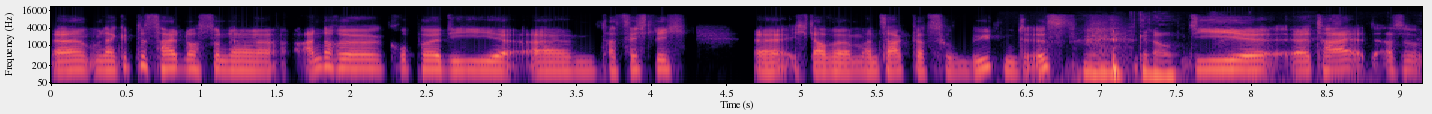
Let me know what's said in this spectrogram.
Ähm, und dann gibt es halt noch so eine andere Gruppe, die ähm, tatsächlich äh, ich glaube, man sagt dazu wütend ist, genau. die äh, also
